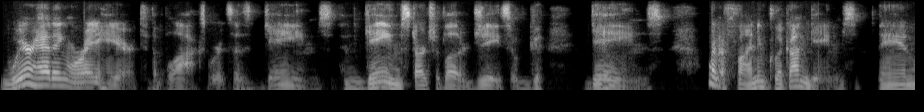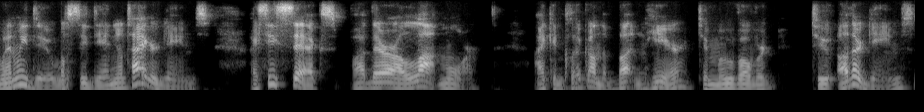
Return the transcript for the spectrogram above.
We're heading right here to the blocks where it says games, and games starts with the letter G, so g games. We're going to find and click on games, and when we do, we'll see Daniel Tiger games. I see six, but there are a lot more. I can click on the button here to move over to other games,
